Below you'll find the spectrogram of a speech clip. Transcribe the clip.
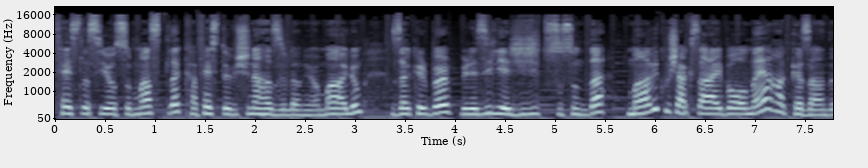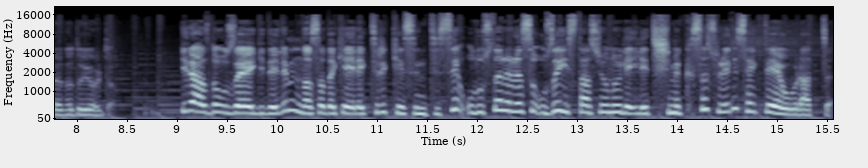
Tesla CEO'su Musk'la kafes dövüşüne hazırlanıyor malum. Zuckerberg Brezilya Jiu-Jitsu'sunda mavi kuşak sahibi olmaya hak kazandığını duyurdu. Biraz da uzaya gidelim. NASA'daki elektrik kesintisi uluslararası uzay istasyonu ile iletişimi kısa süreli sekteye uğrattı.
